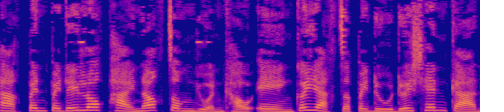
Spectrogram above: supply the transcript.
หากเป็นไปได้โลกภายนอกจงหยวนเขาเองก็อยากจะไปดูด้วยเช่นกัน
